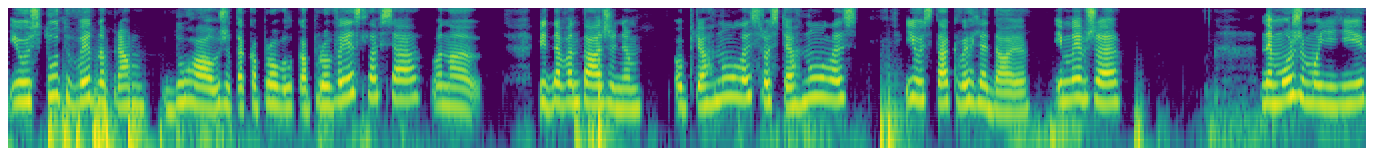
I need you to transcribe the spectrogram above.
І ось тут видно, прям дуга, вже така проволока провисла вся, вона під навантаженням обтягнулась, розтягнулась, і ось так виглядає. І ми вже не можемо її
